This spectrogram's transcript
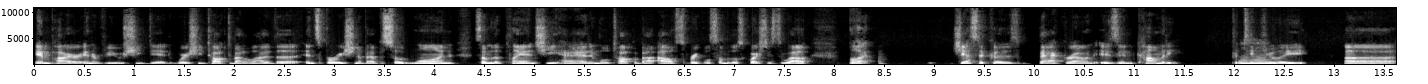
Empire interview she did where she talked about a lot of the inspiration of episode one, some of the plans she had, and we'll talk about. I'll sprinkle some of those questions throughout. But Jessica's background is in comedy, particularly. Uh,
